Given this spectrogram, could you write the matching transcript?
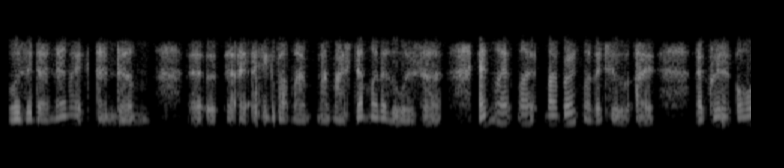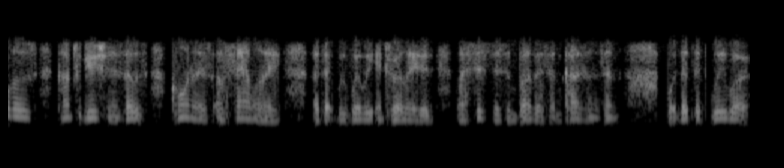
was a dynamic, and um, uh, I, I think about my, my my stepmother who was, uh, and my my my birth mother too. I I credit all those contributions, those corners of family uh, that we, where we interrelated, my sisters and brothers and cousins, and that that we were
